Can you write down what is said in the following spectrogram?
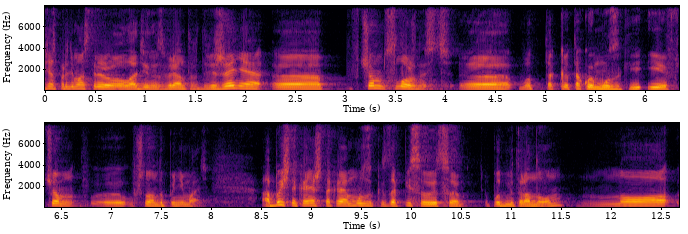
сейчас продемонстрировал один из вариантов движения. Э, в чем сложность э, вот такой музыки и в чем, э, что надо понимать? Обычно, конечно, такая музыка записывается под метроном, но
